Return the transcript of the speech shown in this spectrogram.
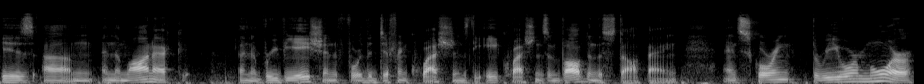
is um, a mnemonic, an abbreviation for the different questions, the eight questions involved in the stop bang. And scoring three or more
